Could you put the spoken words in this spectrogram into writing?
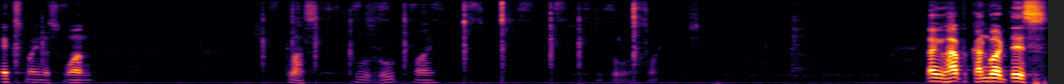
x minus 1 plus 2 root y of y. Now you have to convert this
